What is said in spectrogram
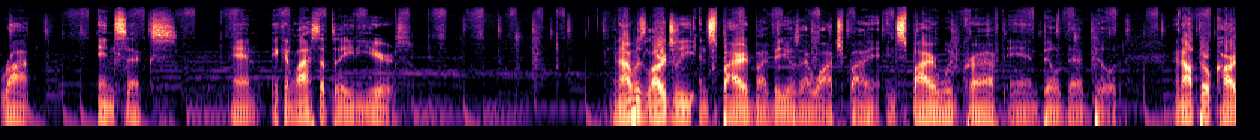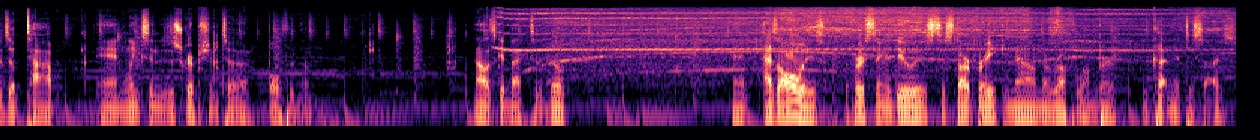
rot, insects, and it can last up to 80 years. And I was largely inspired by videos I watched by Inspire Woodcraft and Build Dad Build. And I'll throw cards up top and links in the description to both of them. Now let's get back to the build. And as always, the first thing to do is to start breaking down the rough lumber and cutting it to size.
